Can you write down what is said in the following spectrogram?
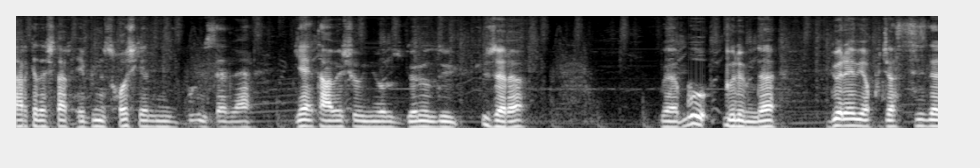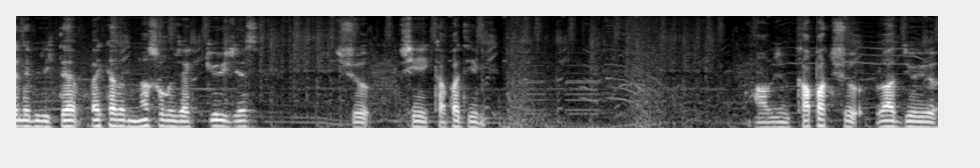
arkadaşlar hepiniz hoş geldiniz. Bugün sizlerle GTA 5 oynuyoruz görüldüğü üzere. Ve bu bölümde görev yapacağız sizlerle birlikte. Bakalım nasıl olacak göreceğiz. Şu şeyi kapatayım. Abicim kapat şu radyoyu.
